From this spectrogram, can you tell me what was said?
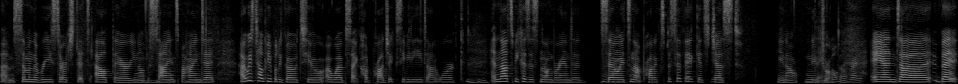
um, some of the research that's out there, you know, the science behind it. I always tell people to go to a website called projectcbd.org. And that's because it's non branded. So it's not product specific, it's just, you know, neutral. Right. And uh, but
